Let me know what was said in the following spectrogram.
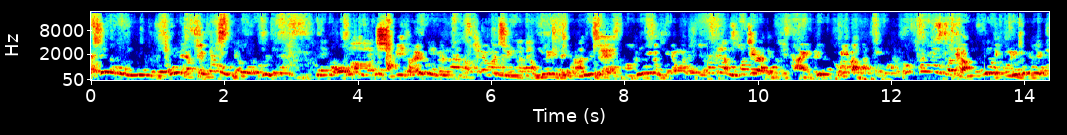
그치? 있는 请注意倒车请 아, 집이 넓으면 활용할 수 있는 방들이 되게 많은데 어, 여기 같은 경우는 이렇게 딱 서재라든지 아이들 놀이방 같은 서재방 예쁘는 게 굉장히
